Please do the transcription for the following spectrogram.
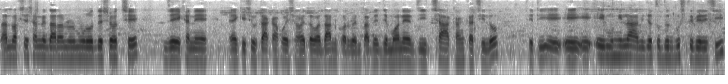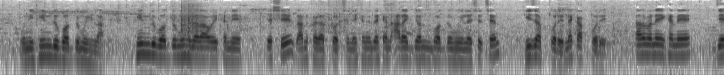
দান বাক্সের সামনে দাঁড়ানোর মূল উদ্দেশ্য হচ্ছে যে এখানে কিছু টাকা পয়সা হয়তো বা দান করবেন। তাদের যে মনের যে ইচ্ছা, আকাঙ্ক্ষা ছিল, সেটি এই- মহিলা, আমি যতদূর বুঝতে পেরেছি, উনি হিন্দু ভদ্র মহিলা। হিন্দু ভদ্র মহিলারাও এখানে এসে দান খয়রাত করছেন। এখানে দেখেন আরেকজন ভদ্র মহিলা এসেছেন, হিজাব করে নেকাব করে তার মানে এখানে যে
